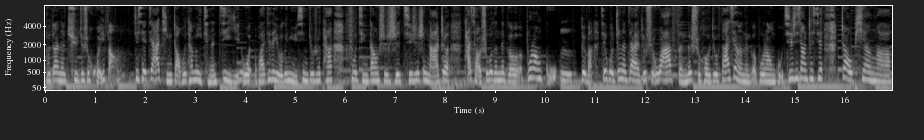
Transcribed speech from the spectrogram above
不断的去就是回访。这些家庭找回他们以前的记忆。我我还记得有一个女性，就是说她父亲当时是其实是拿着她小时候的那个拨浪鼓，嗯，对吧？结果真的在就是挖坟的时候就发现了那个拨浪鼓。其实像这些照片啊、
